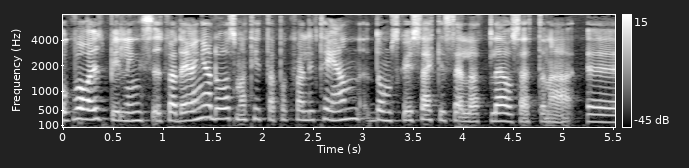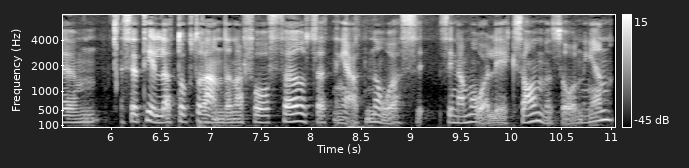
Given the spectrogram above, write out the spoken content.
och våra utbildningsutvärderingar då som har tittat på kvaliteten, de ska ju säkerställa att lärosätena eh, ser till att doktoranderna får förutsättningar att nå sina mål i examensordningen.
